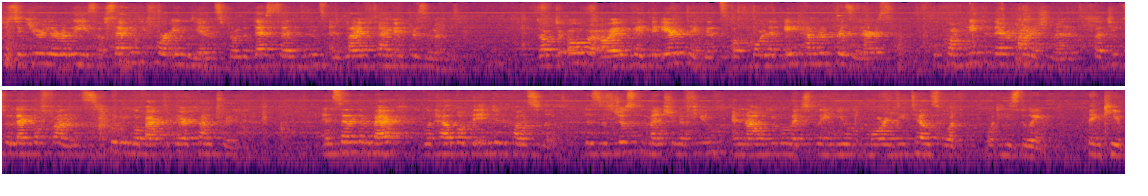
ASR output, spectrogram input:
to secure the release of 74 Indians from the death sentence and lifetime imprisonment. Dr. Oberoi paid the air tickets of more than 800 prisoners who completed their punishment, but due to lack of funds couldn't go back to their country, and sent them back with help of the Indian consulate. This is just to mention a few, and now he will explain you more in details what, what he's doing. Thank you.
